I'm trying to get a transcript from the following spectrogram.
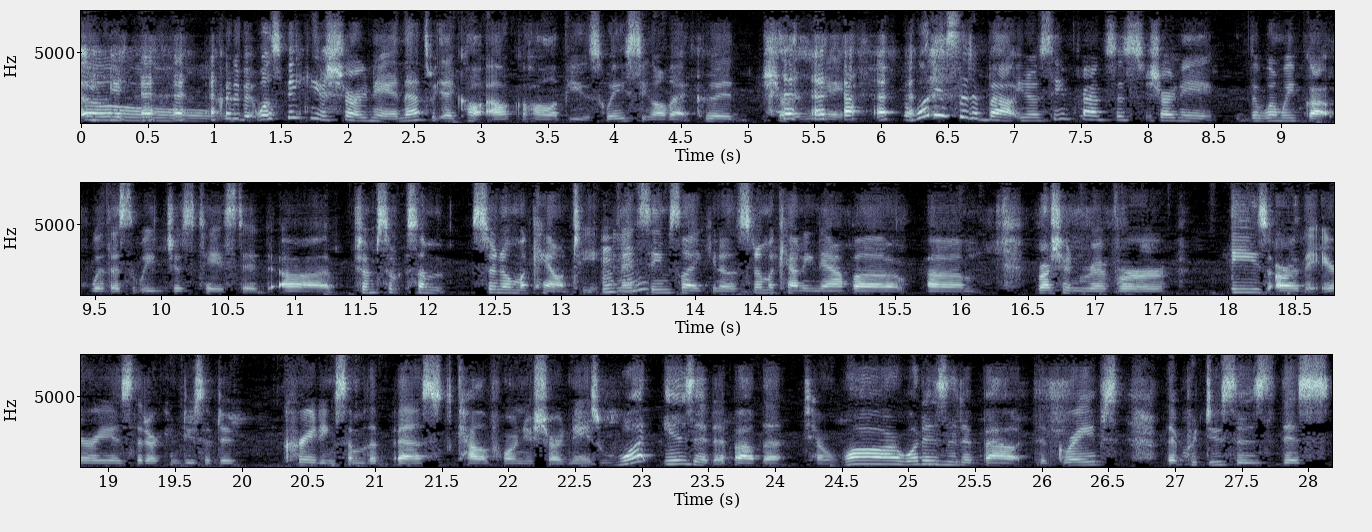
oh. Could have been. Well, speaking of Chardonnay, and that's what they call alcohol abuse, wasting all that good Chardonnay. what is it about? You know, St. Francis Chardonnay, the one we've got with us that we just tasted, uh, from some, some Sonoma County, and it seems like you know Sonoma County, Napa, um, Russian River. These are the areas that are conducive to creating some of the best California Chardonnays. What is it about the terroir? What is it about the grapes that produces this?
